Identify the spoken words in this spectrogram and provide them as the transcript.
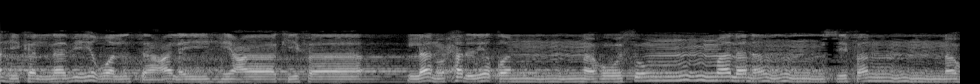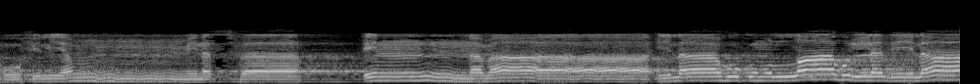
إلهك الذي ظلت عليه عاكفا لنحرقنه ثم لننسفنه في اليم نسفا إنما إلهكم الله الذي لا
